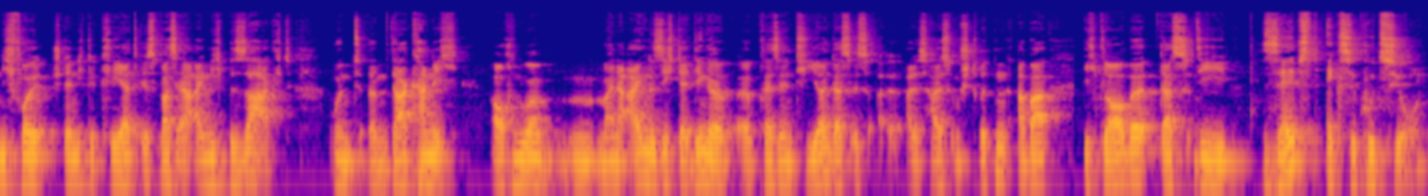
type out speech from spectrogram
nicht vollständig geklärt ist, was er eigentlich besagt. Und ähm, da kann ich auch nur meine eigene Sicht der Dinge äh, präsentieren. Das ist äh, alles heiß umstritten. Aber ich glaube, dass die Selbstexekution,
